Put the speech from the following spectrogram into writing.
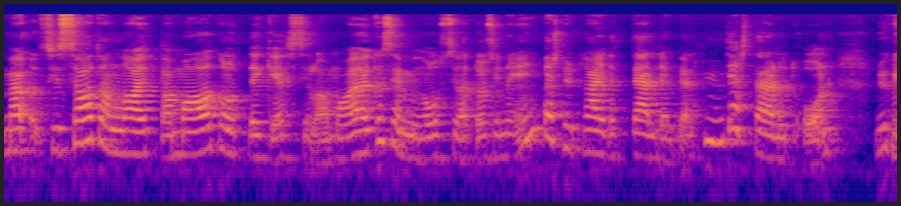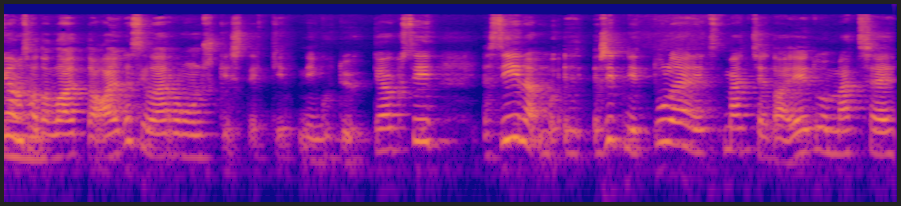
mä siis saatan laittaa, mä oon alkanut tekemään sillä, mä oon aikaisemmin ollut sillä tosi, no enpäs nyt laita tälle vielä, hm, mitäs täällä nyt on. Nykyään Mm. mä saatan laittaa aika sillä ronskistikin niin tykkäyksiä. Ja siinä, ja sit niitä tulee niitä matcheja tai ei tule matcheja,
